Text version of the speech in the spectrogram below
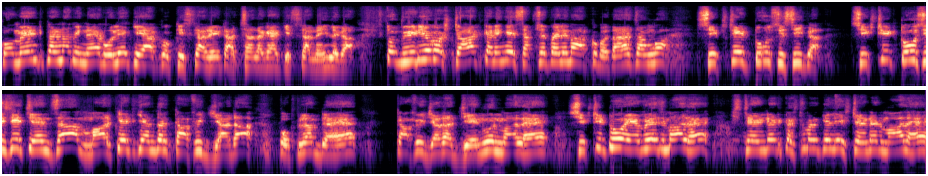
कमेंट करना भी नए बोले कि आपको किसका रेट अच्छा लगा, किसका नहीं लगा। तो वीडियो को स्टार्ट करेंगे। सबसे पहले मैं आपको बताना चाहूँगा 62 सीसी का। 62 सीसी चेन सा मार्केट के अंदर काफ़ी ज़्यादा उपलब्ध है। काफ़ी ज़्यादा जेनुअन माल है। 62 एवरेज माल है। स्टैंडर्ड कस्टमर के लिए स्टैंडर्ड माल है।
